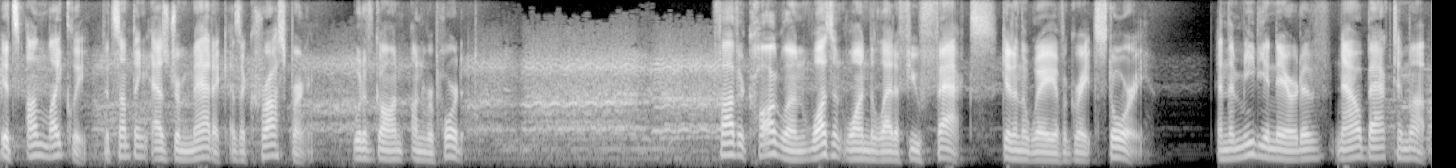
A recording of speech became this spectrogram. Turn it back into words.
It's unlikely that something as dramatic as a cross burning would have gone unreported. Father Coughlin wasn't one to let a few facts get in the way of a great story, and the media narrative now backed him up.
